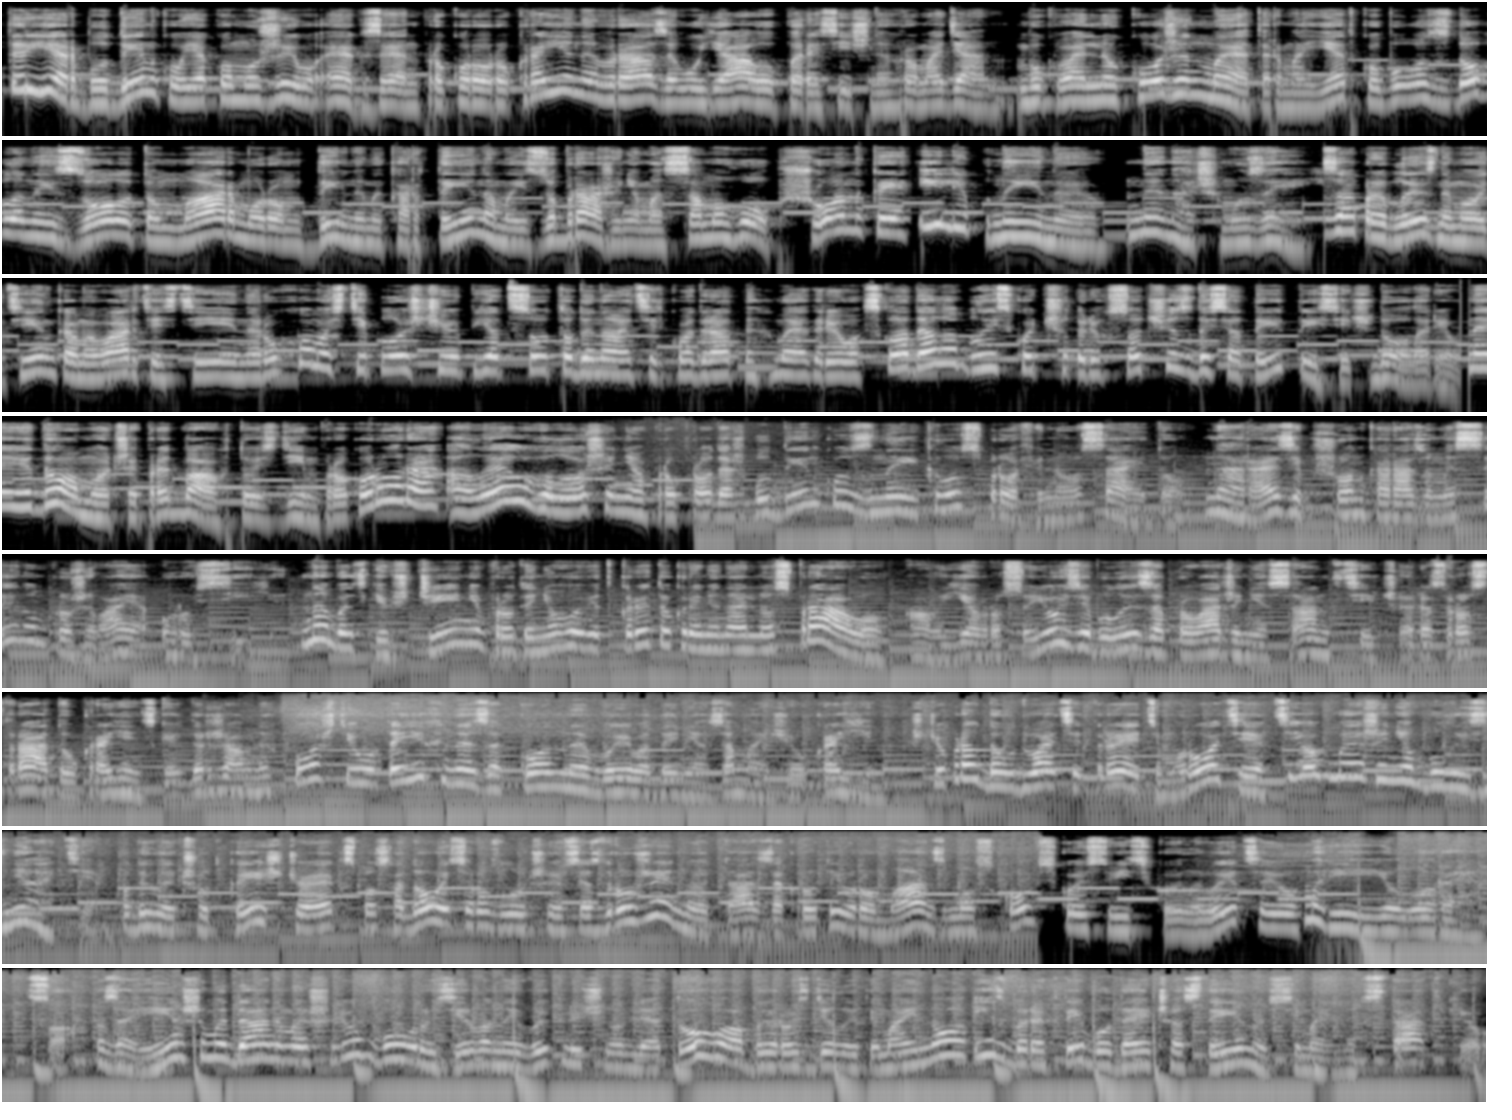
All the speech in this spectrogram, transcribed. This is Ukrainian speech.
Інтер'єр будинку, у якому жив екс-генпрокурор України, вразив уяву пересічних громадян. Буквально кожен метр маєтку був оздоблений золотом, мармуром, дивними картинами із зображеннями самого пшонки і ліпниною, неначе музей. За приблизними оцінками, вартість цієї нерухомості площею 511 квадратних метрів складала близько 460 тисяч доларів. Невідомо чи придбав хтось дім прокурора, але оголошення про продаж будинку зникло з профільного сайту. Наразі пшонка разом із сином проживає у Росії. На батьківщині проти нього відкрито кримінальну справу. А в Євросоюзі були запроваджені санкції через розтрату українських державних коштів та їх незаконне виведення за межі України. Щоправда, у 23-му році ці обмеження були зняті. Ходили чутки, що екс-посадовець розлучився з дружиною та закрутив роман з московською світською левицею Марією Лоренцо. За іншими даними, шлюб був розірваний виключно для того, аби розділити майно і зберегти бодай частину сімейних статків.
